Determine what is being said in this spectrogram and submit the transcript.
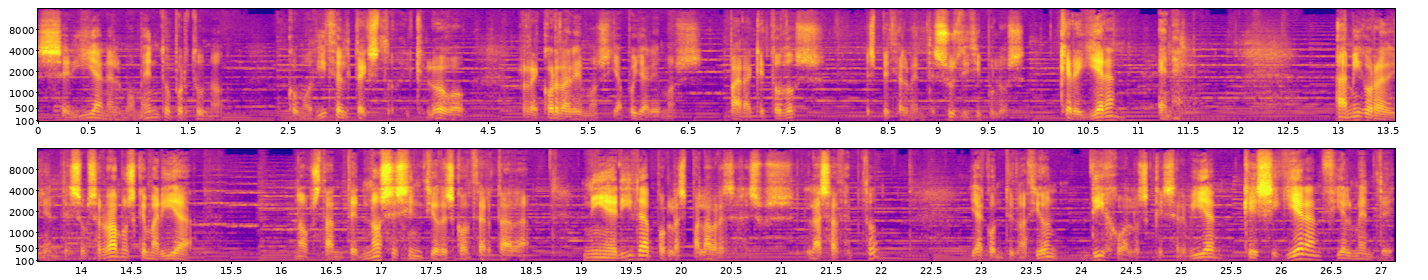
sería en el momento oportuno, como dice el texto, y que luego recordaremos y apoyaremos, para que todos, especialmente sus discípulos, creyeran en él. Amigos radiantes, observamos que María, no obstante, no se sintió desconcertada ni herida por las palabras de Jesús. Las aceptó y a continuación dijo a los que servían que siguieran fielmente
